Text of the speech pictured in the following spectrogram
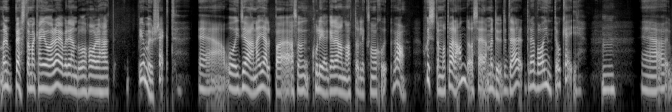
Men det bästa man kan göra är väl ändå att ha det här att be om ursäkt. Eh, och gärna hjälpa alltså en kollega eller annat och liksom vara ja, schyssta mot varandra och säga men du, det där, det där var inte okej. Okay. Mm. Eh,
